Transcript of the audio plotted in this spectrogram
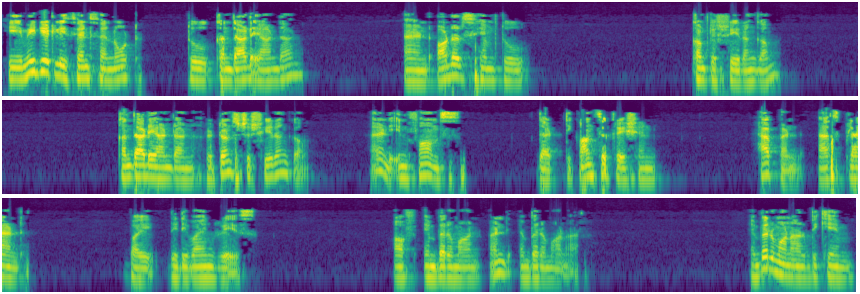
He immediately sends a note to Kandadayandan and orders him to come to Sri Rangam. Kandadayandan returns to Sri Rangam and informs that the consecration happened as planned by the divine rays of Emberuman and Emberumanar. Emberumanar became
